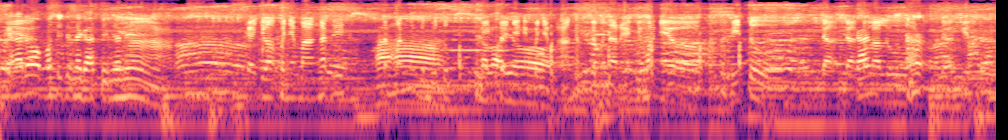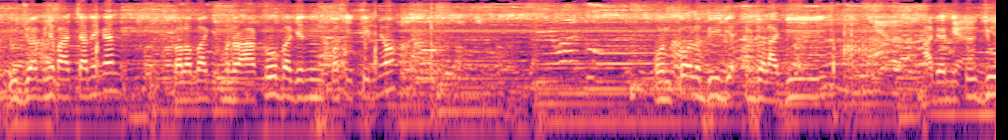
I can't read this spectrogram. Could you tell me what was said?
kan ada positif negatifnya nih Nah, kayak cuma penyemangat sih Ah, teman itu butuh kalau bisa jadi yo- penyemangat sebenarnya cuman ya itu tidak tidak Kan? terlalu gitu tujuan punya pacar nih kan kalau bagi menurut aku bagian positifnya untuk lebih giat kerja lagi Iya. Ada yang Ya, dituju.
